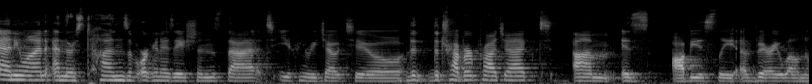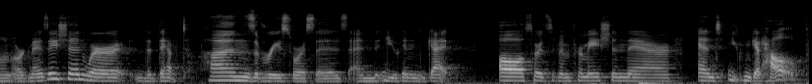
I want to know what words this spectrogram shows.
anyone. And there's tons of organizations that you can reach out to. The, the Trevor Project um, is obviously a very well known organization where that they have tons of resources and you can get all sorts of information there and you can get help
